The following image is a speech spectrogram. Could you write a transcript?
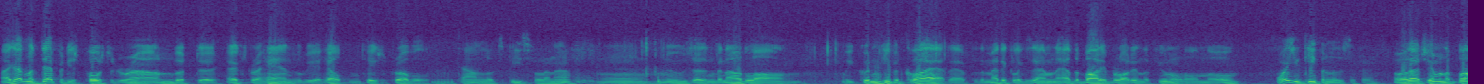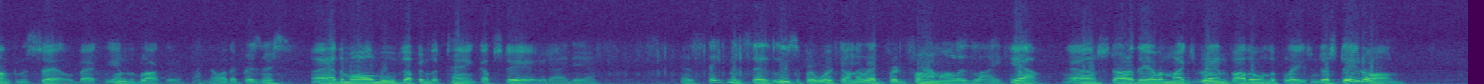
I got my deputies posted around, but uh, extra hands will be a help in case of trouble. The town looks peaceful enough. Mm, news hasn't been out long. We couldn't keep it quiet after the medical examiner had the body brought in the funeral home, though. Where are you keeping Lucifer? Oh, that's him in the bunk in the cell back at the end of the block there. No other prisoners? I had them all moved up into the tank upstairs. Good idea. The statement says Lucifer worked on the Redford farm all his life. Yeah, yeah. Started there when Mike's grandfather owned the place and just stayed on.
